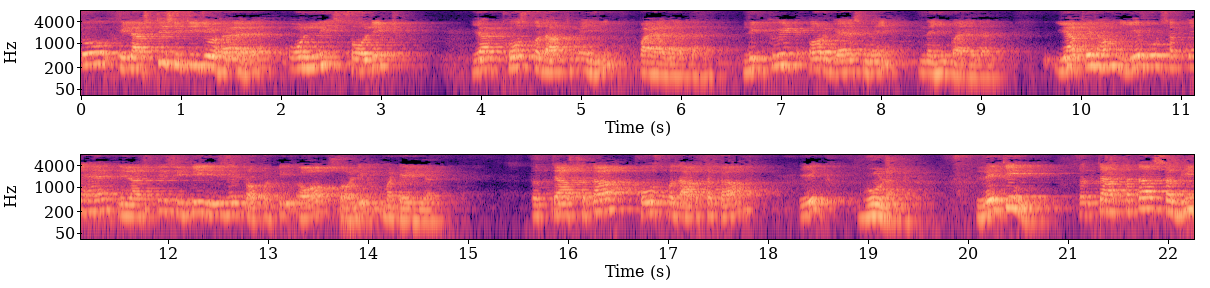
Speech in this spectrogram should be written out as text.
तो इलास्टिसिटी जो है ओनली सॉलिड या ठोस पदार्थ में ही पाया जाता है. लिक्विड और गैस में नहीं पाया जाता. या फिर हम ये बोल सकते हैं elasticity is a property of solid material प्रत्यास्थता ठोस पदार्थ का एक गुण है। लेकिन प्रत्यास्थता सभी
